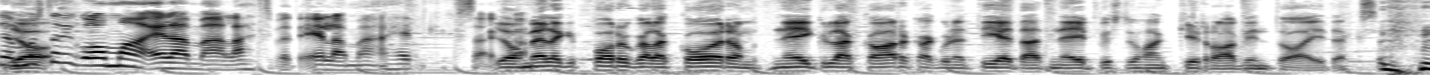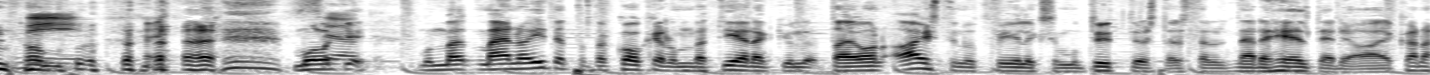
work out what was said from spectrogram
semmoista Joo. niinku omaa elämää lähtivät elämään hetkeksi aikaa. Joo, meilläkin porukalla koira, mutta ne ei kyllä karkaa, kun ne tietää, että ne ei pysty hankkimaan ravintoa itsekseen. Niin. Mullakin, mutta mä, mä en ole itse tota kokenut, mutta mä tiedän kyllä, tai on aistinut fiiliksi mun tyttöystävästä nyt näiden helteiden aikana,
